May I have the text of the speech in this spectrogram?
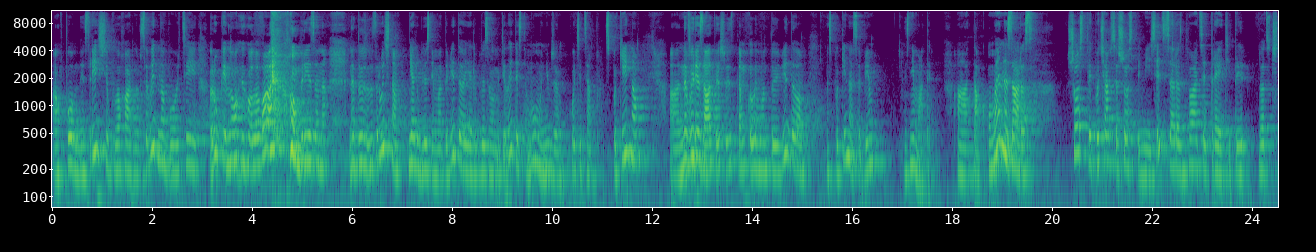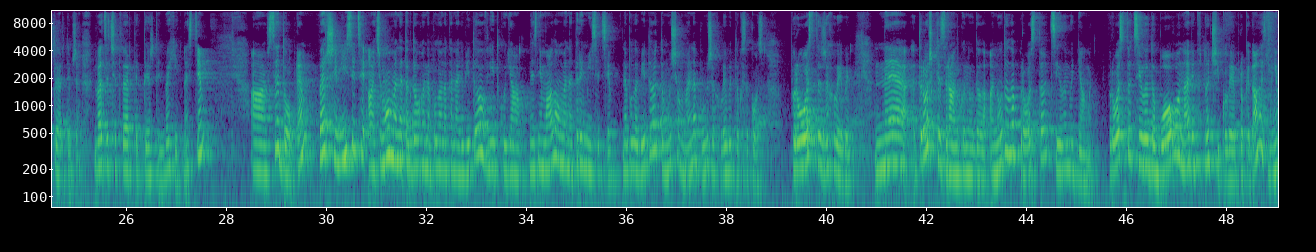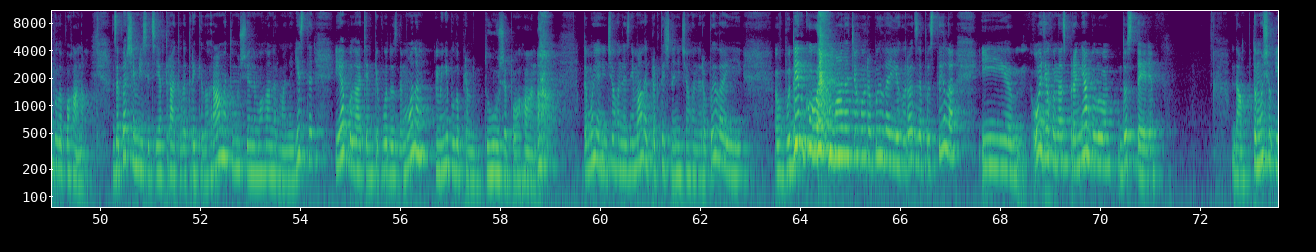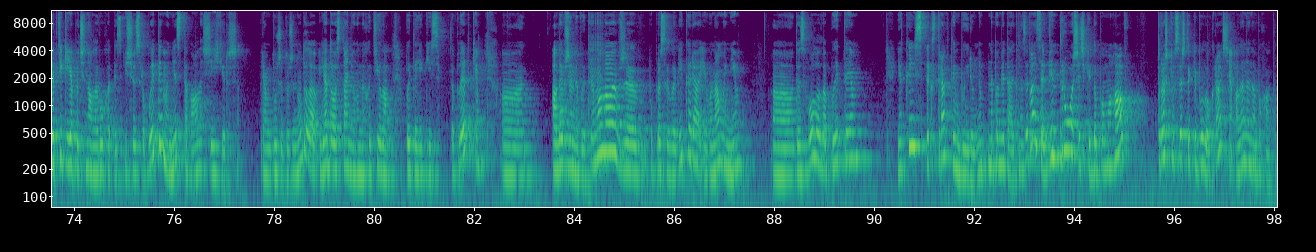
в повний зріст, щоб було гарно все видно, бо ці руки, ноги, голова обрізана не дуже зручно. Я люблю знімати відео, я люблю з вами ділитись, тому мені вже хочеться спокійно не вирізати щось там, коли монтую відео, а спокійно собі знімати. А, так, у мене зараз шостий, почався шостий місяць, зараз 23, ти- 24 вже, 24 тиждень вагітності. А, все добре. Перші місяці, а чому у мене так довго не було на каналі відео? Влітку я не знімала. У мене три місяці не було відео, тому що у мене був жахливий токсикоз. Просто жахливий. Не трошки зранку нудила, а нудила просто цілими днями. Просто цілодобово, навіть вночі, коли я прокидалась, мені було погано. За перші місяці я втратила 3 кілограми, тому що я не могла нормально їсти. І я пила тільки воду з лимоном, і мені було прям дуже погано. Тому я нічого не знімала і практично нічого не робила. І в будинку мало чого робила, і город запустила. І одяг у нас прання було до стелі. Да. Тому що як тільки я починала рухатись і щось робити, мені ставало ще гірше. Прям дуже-дуже нудила. Я до останнього не хотіла пити якісь таблетки, але вже не витримала, вже попросила лікаря, і вона мені дозволила пити якийсь екстракт імбирю. Не пам'ятаю, як називається. Він трошечки допомагав, трошки все ж таки було краще, але не набагато.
